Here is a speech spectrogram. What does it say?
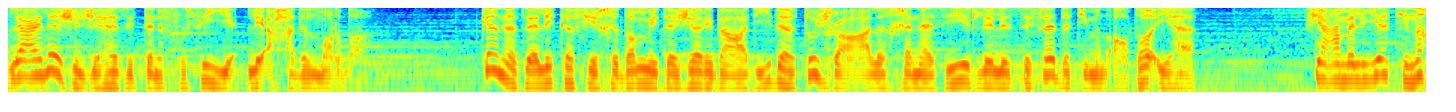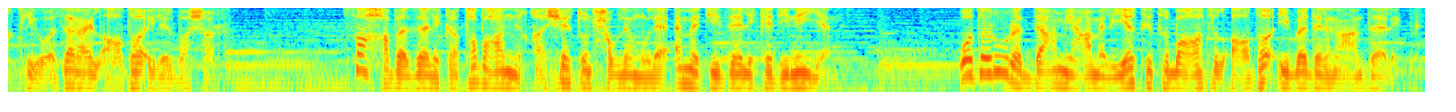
لعلاج الجهاز التنفسي لأحد المرضى. كان ذلك في خضم تجارب عديدة تجرى على الخنازير للاستفادة من أعضائها في عمليات نقل وزرع الأعضاء للبشر صاحب ذلك طبعا نقاشات حول ملائمة ذلك دينيا. وضرورة دعم عمليات طباعة الأعضاء بدلا عن ذلك.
